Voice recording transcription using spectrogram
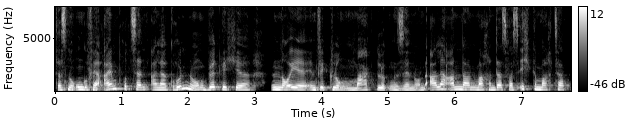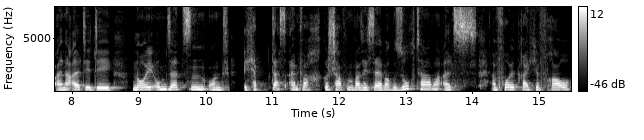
dass nur ungefähr ein Prozent aller Gründungen wirkliche neue Entwicklungen, Marktlücken sind. Und alle anderen machen das, was ich gemacht habe, eine alte Idee neu umsetzen. Und ich habe das einfach geschaffen, was ich selber gesucht habe, als erfolgreiche Frau.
